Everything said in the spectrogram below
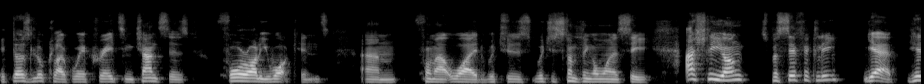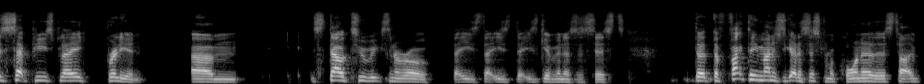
it does look like we're creating chances for Ollie Watkins um, from out wide, which is which is something I want to see. Ashley Young specifically, yeah, his set piece play, brilliant. Um, it's now two weeks in a row that he's that he's that he's given us assists. The the fact that he managed to get an assist from a corner this time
